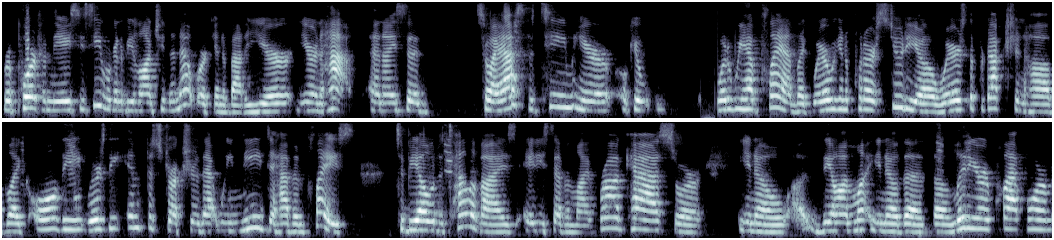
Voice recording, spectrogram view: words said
report from the ACC. We're going to be launching the network in about a year, year and a half, and I said so I asked the team here, okay, what do we have planned? Like, where are we going to put our studio? Where's the production hub? Like, all the, where's the infrastructure that we need to have in place to be able to televise 87 live broadcasts or, you know, uh, the online, you know, the, the linear platform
